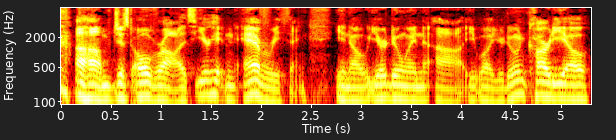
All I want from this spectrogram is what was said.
um, just overall, it's you're hitting everything. You know, you're doing uh, well, you're doing cardio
